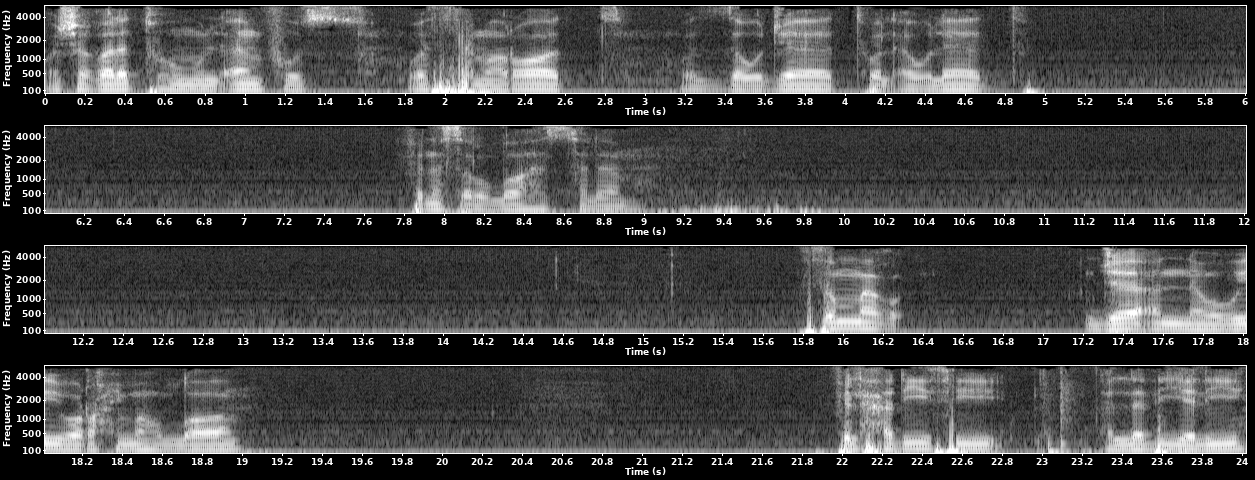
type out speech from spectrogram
وشغلتهم الأنفس والثمرات والزوجات والأولاد. فنسأل الله السلام ثم جاء النووي رحمه الله في الحديث الذي يليه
